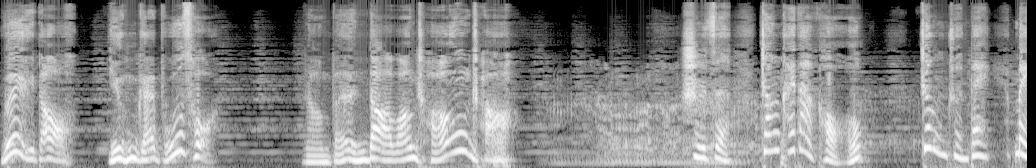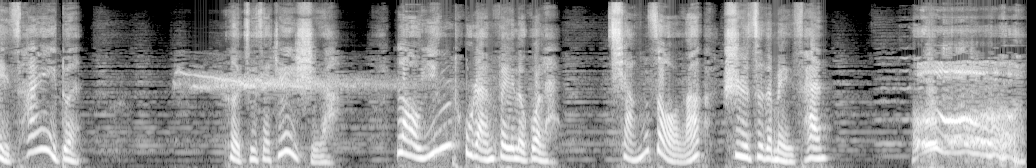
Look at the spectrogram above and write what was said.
味道应该不错，让本大王尝尝。狮子张开大口，正准备美餐一顿，可就在这时啊，老鹰突然飞了过来，抢走了狮子的美餐。哦，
